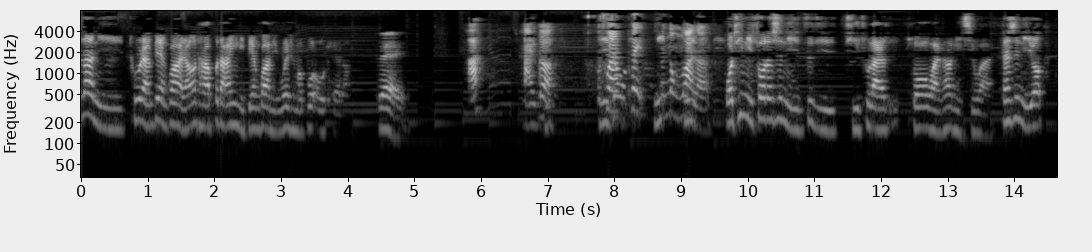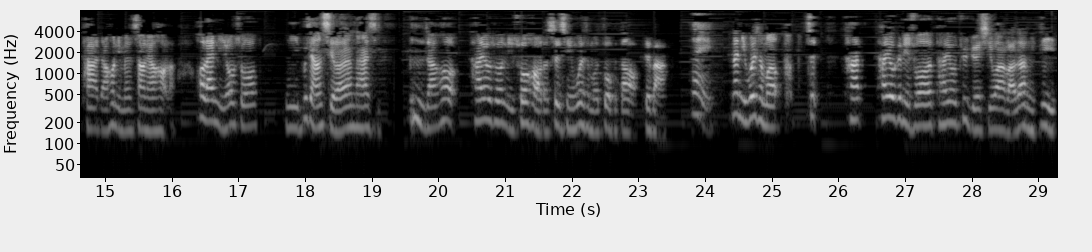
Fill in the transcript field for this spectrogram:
那你突然变卦，然后他不答应你变卦，你为什么不 OK 了？对，啊，哪一个？我突然就被你被弄乱了。我听你说的是你自己提出来说晚上你洗碗，但是你又他，然后你们商量好了，后来你又说你不想洗了，让他洗，然后他又说你说好的事情为什么做不到，对吧？对，那你为什么 这他他又跟你说他又拒绝希望了，让你自己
